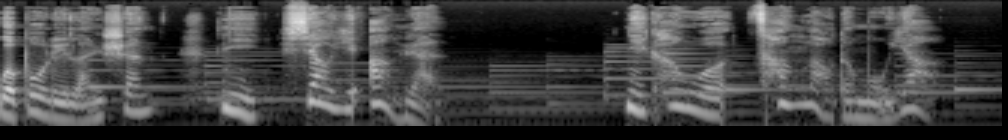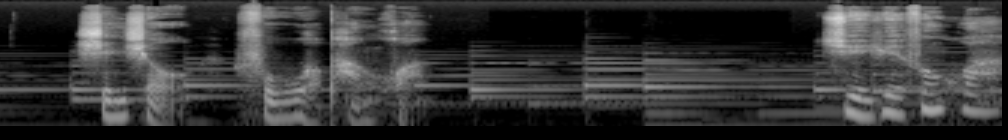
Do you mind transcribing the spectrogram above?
我步履阑珊，你笑意盎然。你看我苍老的模样。伸手抚我彷徨，雪月风花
